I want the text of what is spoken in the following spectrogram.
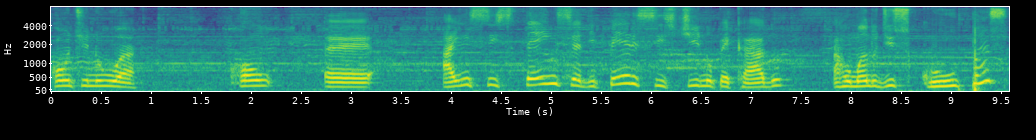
Continua com é, a insistência de persistir no pecado, arrumando desculpas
